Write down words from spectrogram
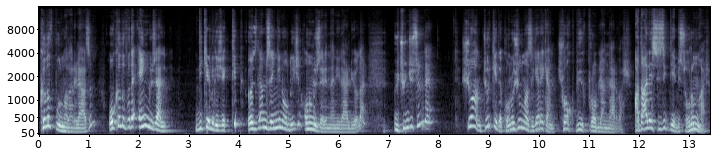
kılıf bulmaları lazım. O kılıfı da en güzel dikebilecek tip Özlem Zengin olduğu için onun üzerinden ilerliyorlar. Üçüncüsünde şu an Türkiye'de konuşulması gereken çok büyük problemler var. Adaletsizlik diye bir sorun var.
